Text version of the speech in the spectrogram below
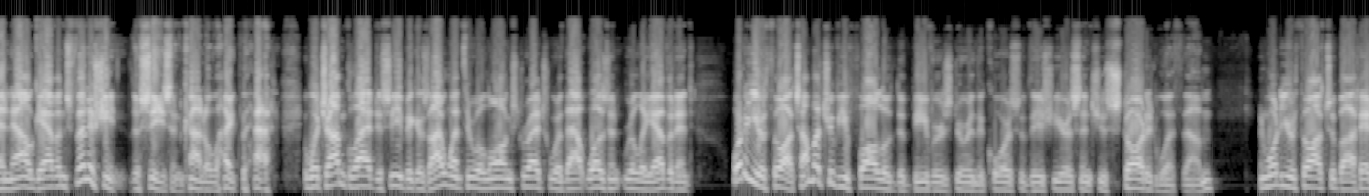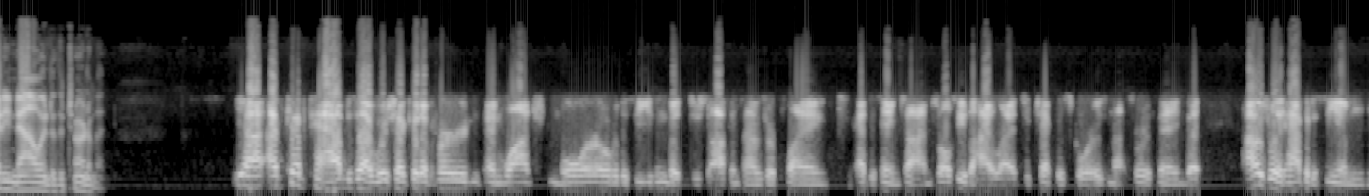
and now Gavin's finishing the season kind of like that, which I'm glad to see because I went through a long stretch where that wasn't really evident. What are your thoughts? How much have you followed the Beavers during the course of this year since you started with them? And what are your thoughts about heading now into the tournament? Yeah, I've kept tabs. I wish I could have heard and watched more over the season, but just oftentimes we're playing at the same time. So I'll see the highlights or check the scores and that sort of thing. But I was really happy to see him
